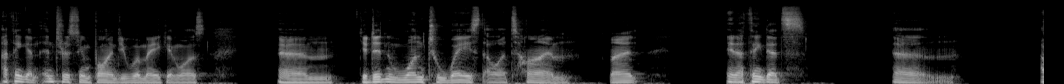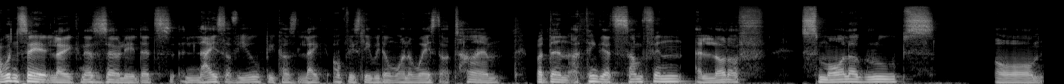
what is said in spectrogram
I think an interesting point you were making was um, you didn't want to waste our time, right? And I think that's um, I wouldn't say like necessarily that's nice of you because like obviously we don't want to waste our time, but then I think that's something a lot of smaller groups or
